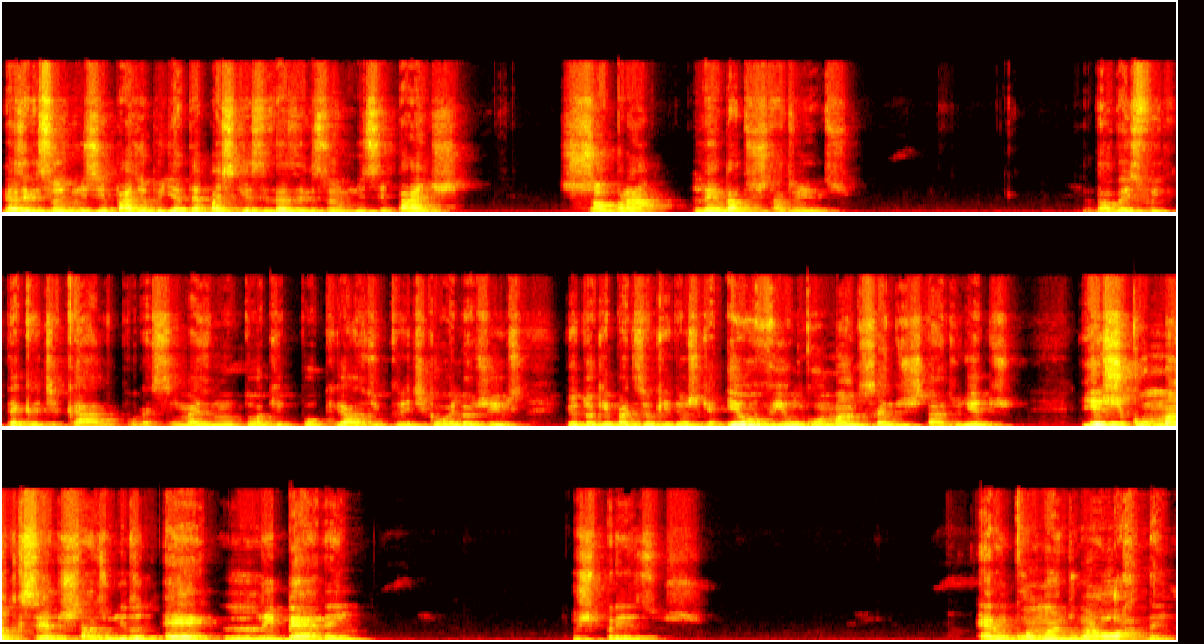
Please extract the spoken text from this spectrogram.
Nas eleições municipais, eu pedi até para esquecer das eleições municipais, só para lembrar dos Estados Unidos. Talvez fui até criticado por assim, mas eu não estou aqui por causa de crítica ou elogios, eu estou aqui para dizer o que Deus quer. Eu vi um comando saindo dos Estados Unidos, e esse comando que sai dos Estados Unidos é liberem os presos. Era um comando, uma ordem.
